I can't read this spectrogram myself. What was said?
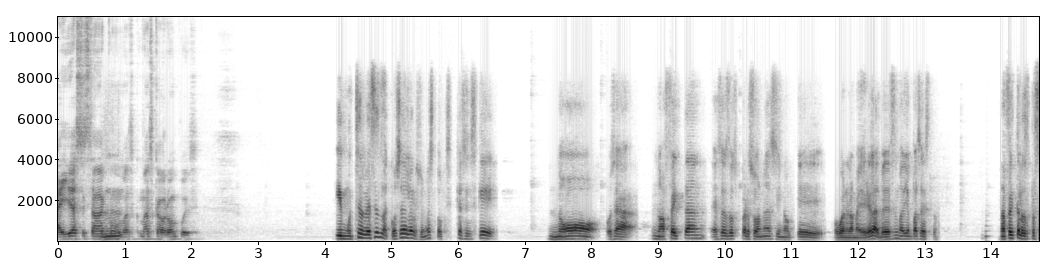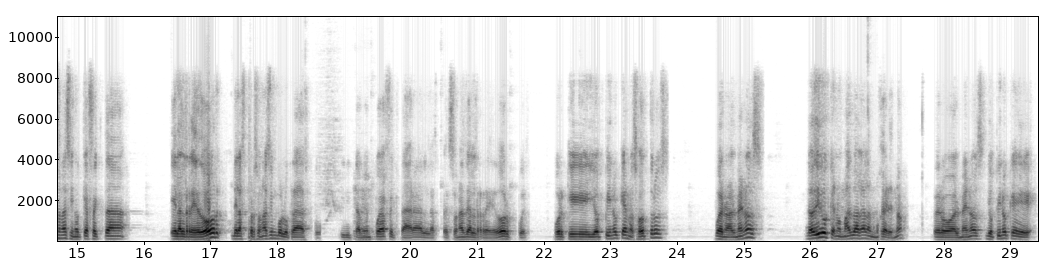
Ahí ya se estaba como Mm. más, más cabrón, pues. Y muchas veces la cosa de las relaciones tóxicas es que no, o sea, no afectan a esas dos personas, sino que, o bueno, la mayoría de las veces más bien pasa esto. No afecta a las dos personas, sino que afecta el alrededor de las personas involucradas, pues, y también puede afectar a las personas de alrededor, pues, porque yo opino que a nosotros, bueno, al menos, no digo que nomás lo hagan las mujeres, ¿no? Pero al menos yo opino que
